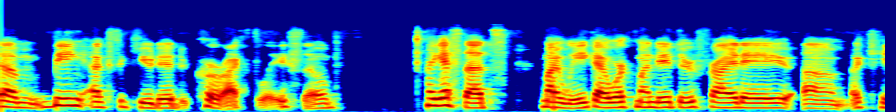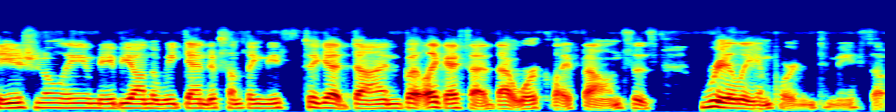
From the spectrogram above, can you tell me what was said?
um, being executed correctly. So I guess that's my week. I work Monday through Friday, um, occasionally, maybe on the weekend if something needs to get done. But like I said, that work life balance is really important to me. So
